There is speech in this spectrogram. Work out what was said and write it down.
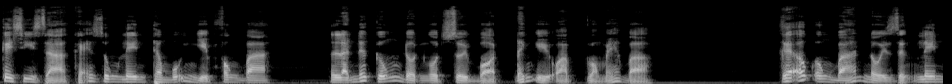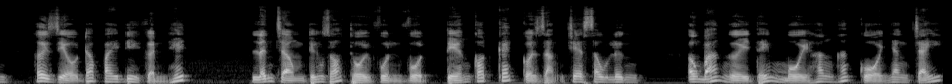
cây si già khẽ rung lên theo mỗi nhịp phong ba. Là nước cũng đột ngột sùi bọt đánh ì oạp vào mé bờ. Ghé ốc ông bá nổi dựng lên, hơi diều đã bay đi gần hết. Lẫn trong tiếng gió thổi vùn vụt, tiếng cót két của dặng che sau lưng. Ông bá người thấy mùi hăng hắc của nhang cháy.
